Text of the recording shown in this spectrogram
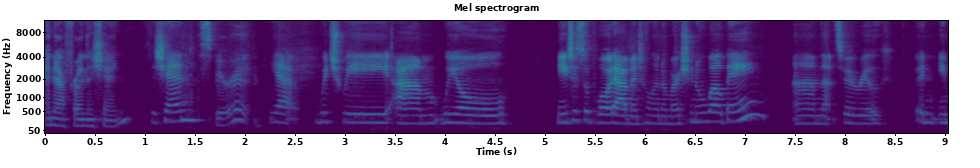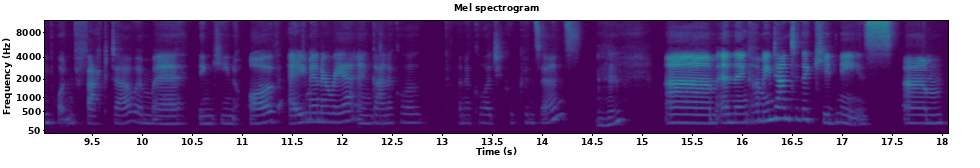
And our friend the Shen, The Shen, spirit. yeah, which we um, we all need to support our mental and emotional well-being. Um, that's a real an important factor when we're thinking of amenorrhea and gynecolo- gynecological concerns. Mm-hmm. Um, and then coming down to the kidneys, um,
